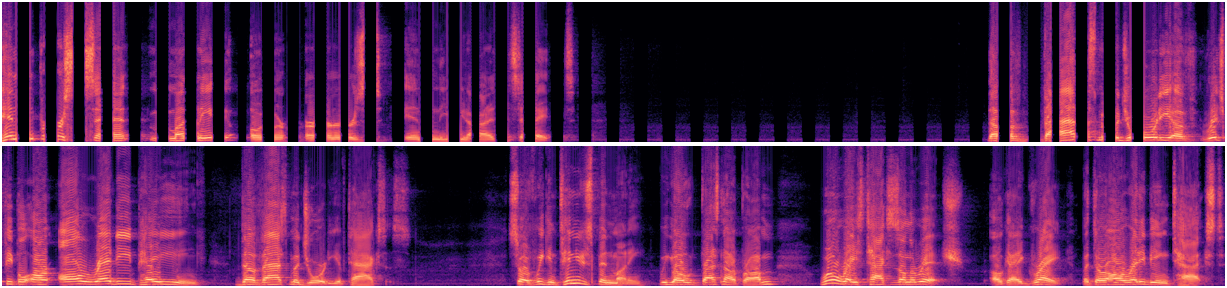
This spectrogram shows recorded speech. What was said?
10% money earners in the United States. Vast majority of rich people are already paying the vast majority of taxes. So if we continue to spend money, we go, that's not a problem. We'll raise taxes on the rich. Okay, great. But they're already being taxed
